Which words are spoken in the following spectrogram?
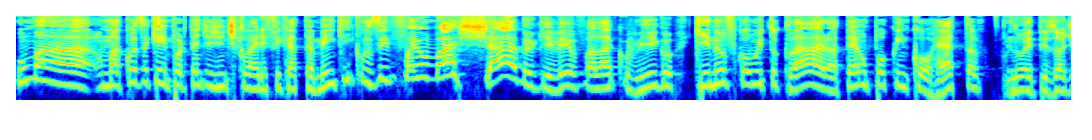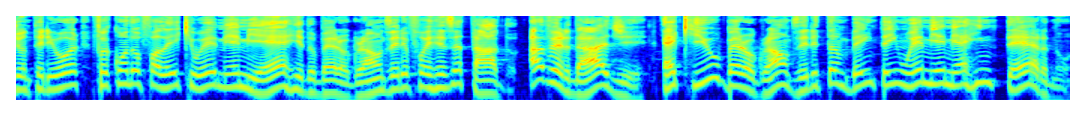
uma, uma coisa que é importante a gente clarificar também, que inclusive foi o Machado que veio falar comigo, que não ficou muito claro, até um pouco incorreta no episódio anterior, foi quando eu falei que o MMR do Battlegrounds ele foi resetado. A verdade é que o Battlegrounds ele também tem um MMR interno.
